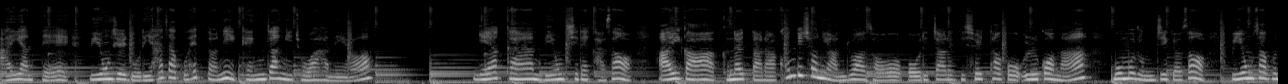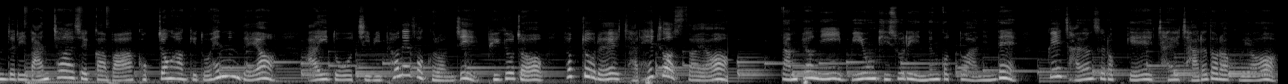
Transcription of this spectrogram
아이한테 미용실 놀이 하자고 했더니 굉장히 좋아하네요. 예약한 미용실에 가서 아이가 그날따라 컨디션이 안 좋아서 머리 자르기 싫다고 울거나 몸을 움직여서 미용사분들이 난처하실까봐 걱정하기도 했는데요. 아이도 집이 편해서 그런지 비교적 협조를 잘 해주었어요. 남편이 미용 기술이 있는 것도 아닌데 꽤 자연스럽게 잘 자르더라고요.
